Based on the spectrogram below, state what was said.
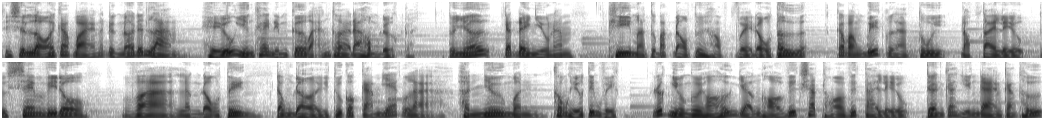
Thì xin lỗi các bạn, đừng nói đến làm. Hiểu những khái niệm cơ bản thôi là đã không được rồi. Tôi nhớ cách đây nhiều năm, khi mà tôi bắt đầu tôi học về đầu tư á, các bạn biết là tôi đọc tài liệu, tôi xem video. Và lần đầu tiên trong đời tôi có cảm giác là hình như mình không hiểu tiếng việt. Rất nhiều người họ hướng dẫn, họ viết sách, họ viết tài liệu trên các diễn đàn các thứ.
